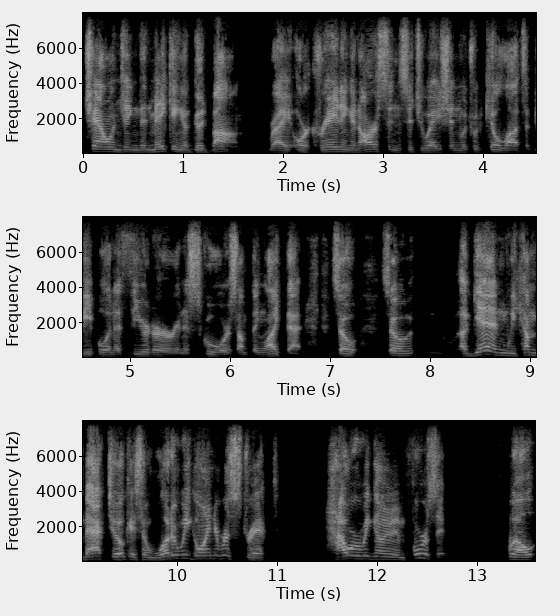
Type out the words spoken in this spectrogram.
challenging than making a good bomb right? Or creating an arson situation which would kill lots of people in a theater or in a school or something like that. So so again we come back to okay so what are we going to restrict? How are we going to enforce it? Well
